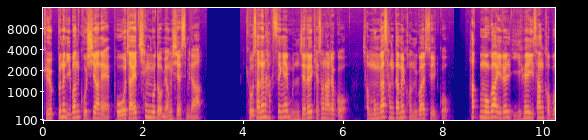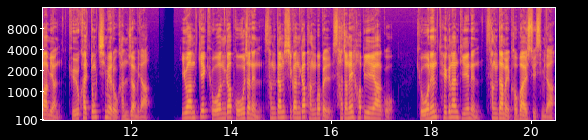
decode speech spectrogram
교육부는 이번 고시안에 보호자의 책무도 명시했습니다. 교사는 학생의 문제를 개선하려고 전문가 상담을 권고할 수 있고 학부모가 이를 2회 이상 거부하면 교육활동 침해로 간주합니다. 이와 함께 교원과 보호자는 상담 시간과 방법을 사전에 협의해야 하고 교원은 퇴근한 뒤에는 상담을 거부할 수 있습니다.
